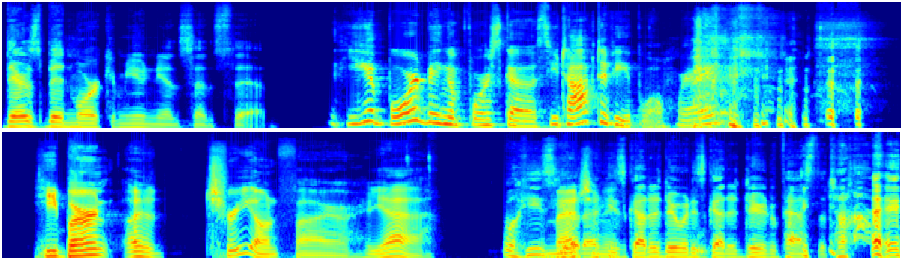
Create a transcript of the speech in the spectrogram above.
there's been more communion since then. You get bored being a force ghost. You talk to people, right? he burnt a tree on fire. Yeah. Well, he's uh, Imagine Yoda. it. He's got to do what he's got to do to pass the time.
